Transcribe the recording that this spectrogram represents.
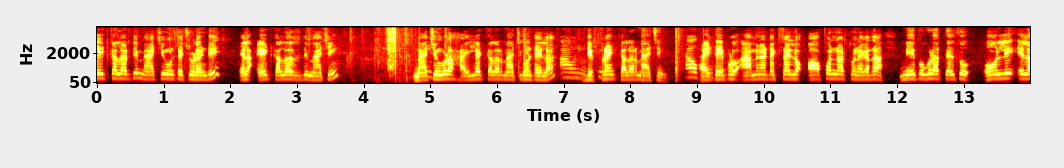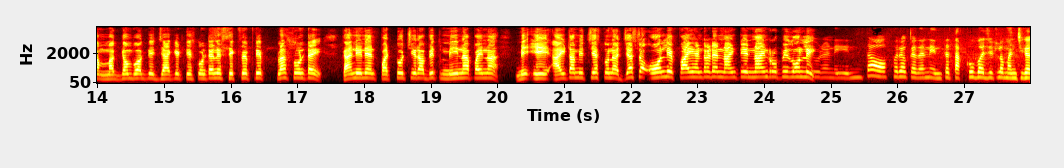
ఎయిట్ కలర్ ది మ్యాచింగ్ ఉంటాయి చూడండి. ఇలా ఎయిట్ కలర్స్ ది మ్యాచింగ్ మ్యాచింగ్ కూడా హైలైట్ కలర్ మ్యాచింగ్ ఉంటాయి ఇలా. Different colour matching. అయితే ఇప్పుడు ఆమెనా టెక్స్టైల్లో ఆఫర్ నడుస్తున్నాయి కదా మీకు కూడా తెలుసు ఓన్లీ ఇలా మగ్గం వర్క్ ది జాకెట్ తీసుకుంటేనే సిక్స్ ఫిఫ్టీ ప్లస్ ఉంటాయి. కానీ నేను పట్టు చీర విత్ మీనా పైన మీ ఈ ఐటమ్ ఇచ్చేస్తున్నా just only five hundred and ninety nine rupees only చూడండి ఎంత ఆఫర్ కదండి ఎంత తక్కువ బడ్జెట్లో మంచిగా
